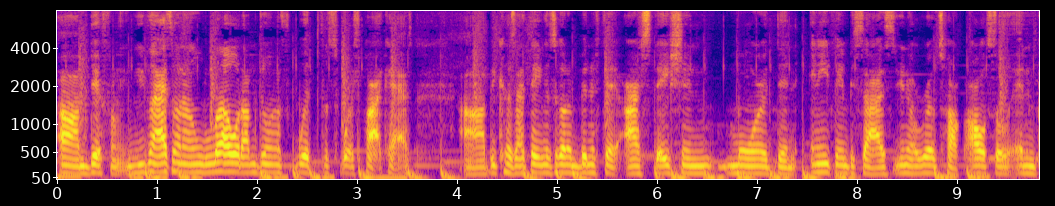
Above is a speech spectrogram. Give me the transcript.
um, differently. You guys going to love what I'm doing with the sports podcast uh, because I think it's going to benefit our station more than anything besides, you know, Real Talk also. And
